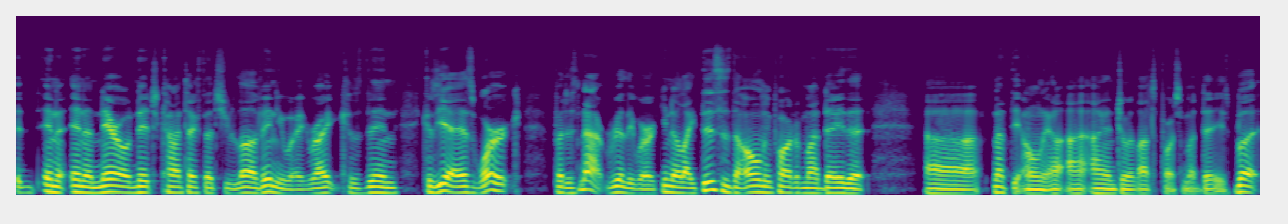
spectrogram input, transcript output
in a, in a narrow niche context that you love anyway, right? Because then, because yeah, it's work, but it's not really work. You know, like this is the only part of my day that. Uh, not the only. I, I enjoy lots of parts of my days, but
